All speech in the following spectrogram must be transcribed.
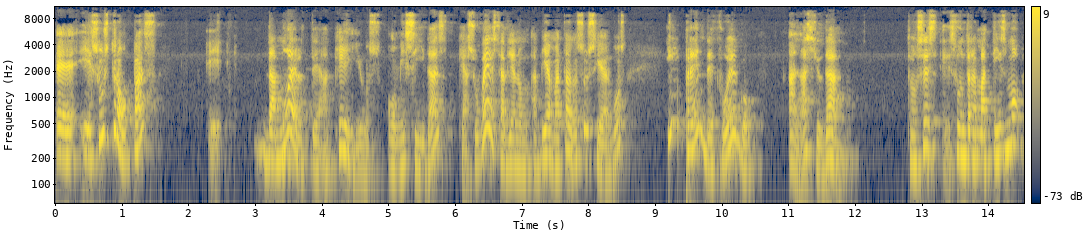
y sus tropas, da muerte a aquellos homicidas que a su vez habían, habían matado a sus siervos y prende fuego a la ciudad. Entonces es un dramatismo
